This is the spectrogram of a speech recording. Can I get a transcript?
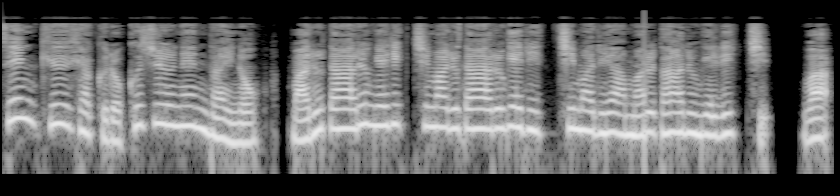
1960年代のマルタ・アルゲリッチ・マルタ・アルゲリッチ・マリア・マルタ・アルゲリッチは、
